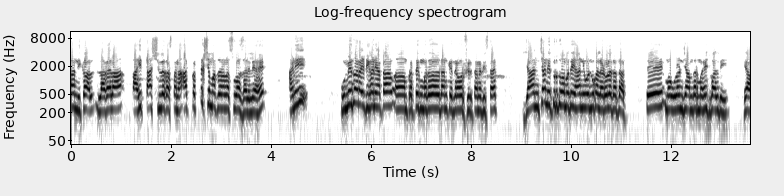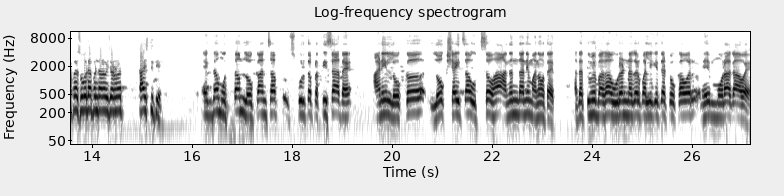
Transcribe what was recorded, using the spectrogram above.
निकाल लागायला काही तास शिल्लक असताना आज प्रत्यक्ष मतदानाला सुरुवात झालेली आहे. आणि उमेदवार या ठिकाणी आता प्रत्येक मतदान केंद्रावर फिरताना दिसत आहेत ज्यांच्या नेतृत्वामध्ये ह्या निवडणुका लढवल्या जातात ते मग उरणचे आमदार महेश बालदी हे आपल्यासोबत आपण त्यांना विचारणार काय स्थिती आहे? एकदम उत्तम लोकांचा स्फूर्त प्रतिसाद आहे आणि लोक लोकशाहीचा उत्सव हा आनंदाने मनवत आहेत आता तुम्ही बघा उरण नगरपालिकेच्या टोकावर हे मोरा गाव आहे.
